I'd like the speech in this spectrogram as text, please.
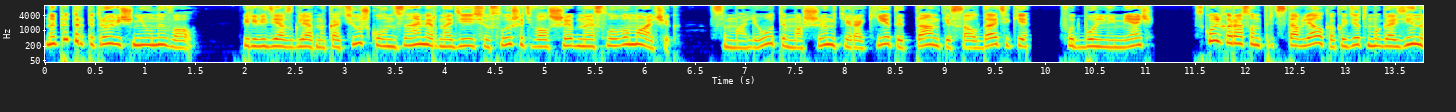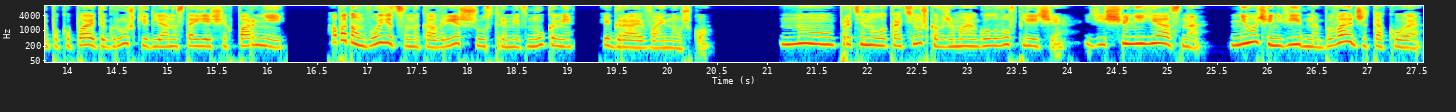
Но Петр Петрович не унывал. Переведя взгляд на Катюшку, он замер, надеясь услышать волшебное слово «мальчик». Самолеты, машинки, ракеты, танки, солдатики, футбольный мяч. Сколько раз он представлял, как идет в магазин и покупает игрушки для настоящих парней, а потом возится на ковре с шустрыми внуками, играя в войнушку. «Ну», — протянула Катюшка, вжимая голову в плечи, — «еще не ясно, не очень видно, бывает же такое».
